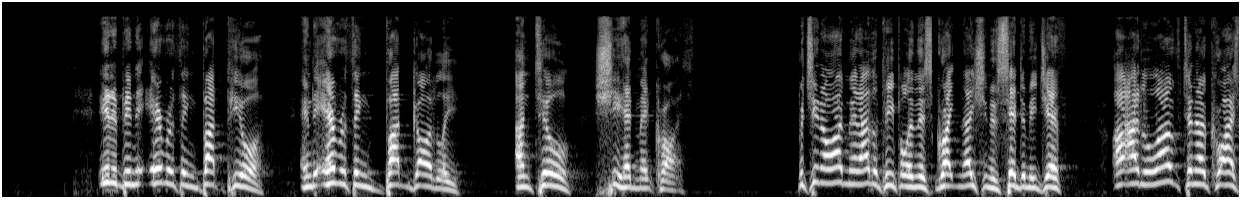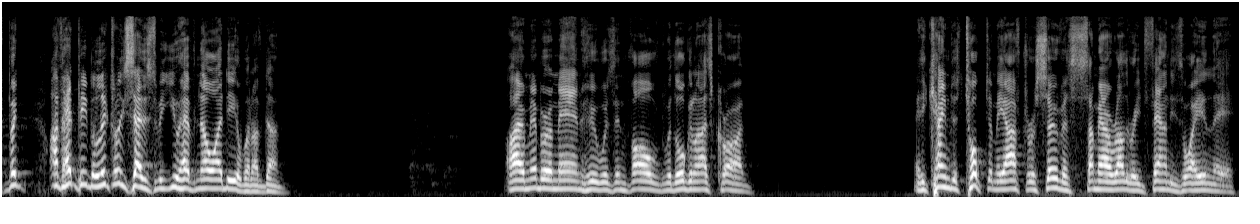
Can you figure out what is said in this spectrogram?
It had been everything but pure and everything but godly until she had met Christ. But you know, I've met other people in this great nation who've said to me, Geoff, I'd love to know Christ, but I've had people literally say this to me, you have no idea what I've done. I remember a man who was involved with organized crime. And he came to talk to me after a service. Somehow or other, he'd found his way in there.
